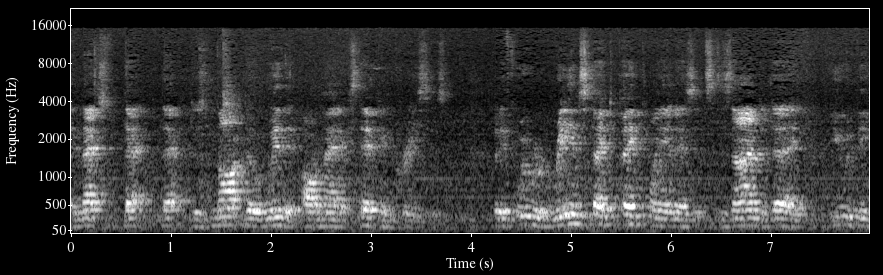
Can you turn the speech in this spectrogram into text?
and that's, that, that does not go with it automatic step increases. But if we were to reinstate the pay plan as it's designed today, you would be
